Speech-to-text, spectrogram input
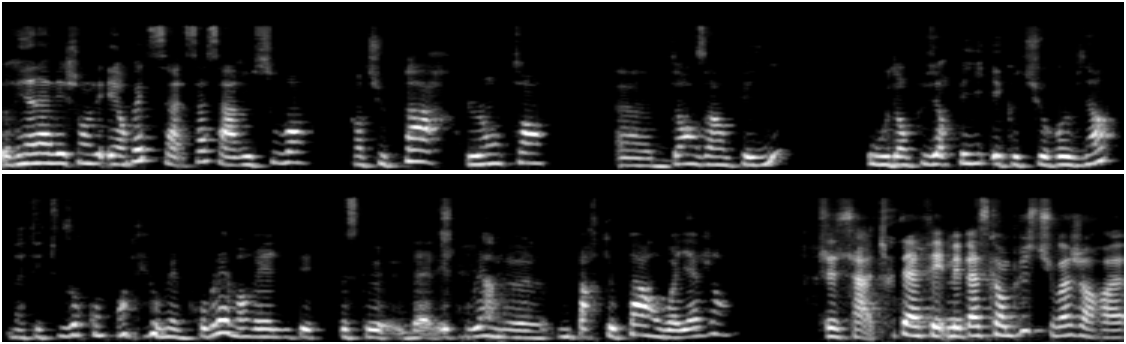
rien n'avait changé. Et en fait, ça, ça, ça arrive souvent quand tu pars longtemps euh, dans un pays ou dans plusieurs pays et que tu reviens, bah, tu es toujours confronté au même problème en réalité, parce que bah, les problèmes euh, ne partent pas en voyageant. C'est ça, tout à fait. Mais parce qu'en plus, tu vois, genre, euh,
